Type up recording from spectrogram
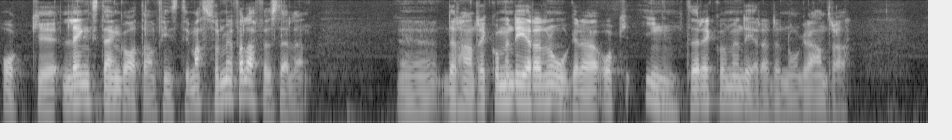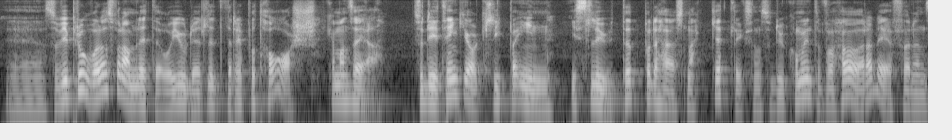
Och eh, längs den gatan finns det massor med falafelställen. Eh, Där han rekommenderade några och inte rekommenderade några andra. Eh, Så vi provade oss fram lite och gjorde ett litet reportage kan man säga. Så det tänker jag klippa in i slutet på det här snacket liksom. Så du kommer inte få höra det förrän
